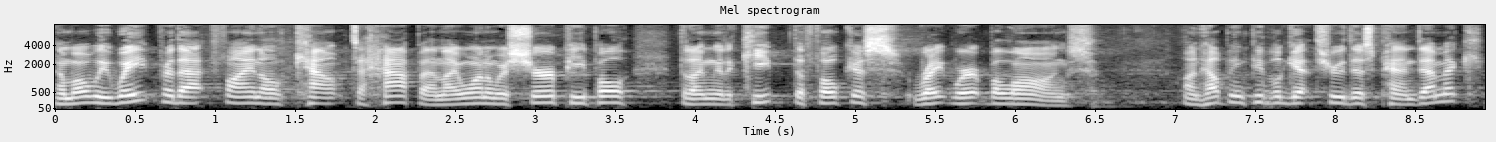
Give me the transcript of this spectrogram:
And while we wait for that final count to happen, I want to assure people that I'm going to keep the focus right where it belongs on helping people get through this pandemic.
